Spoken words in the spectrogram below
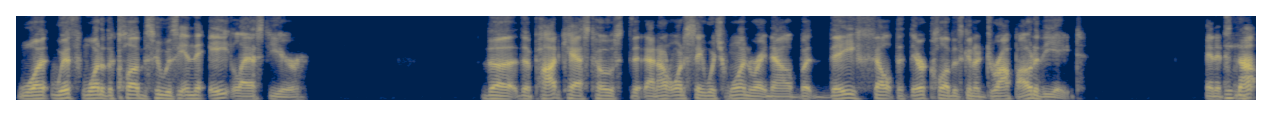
what with one of the clubs who was in the eight last year. The the podcast host that and I don't want to say which one right now, but they felt that their club is going to drop out of the eight, and it's Mhm. not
